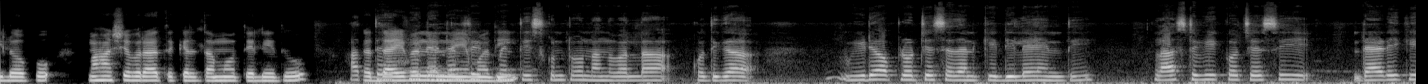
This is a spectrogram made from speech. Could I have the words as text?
ఈలోపు మహాశివరాత్రికి వెళ్తామో తెలియదు దైవ నిర్ణయం అది. తీసుకుంటూ ఉన్నందువల్ల కొద్దిగా వీడియో అప్లోడ్ చేసేదానికి డిలే అయింది. లాస్ట్ వీక్ వచ్చేసి డాడీకి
